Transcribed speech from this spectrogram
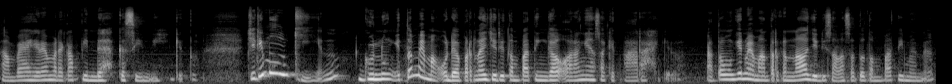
sampai akhirnya mereka pindah ke sini gitu. Jadi mungkin gunung itu memang udah pernah jadi tempat tinggal orang yang sakit parah gitu. Atau mungkin memang terkenal jadi salah satu tempat di mana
